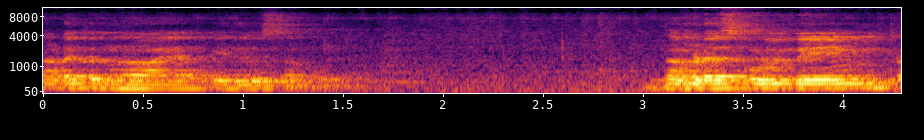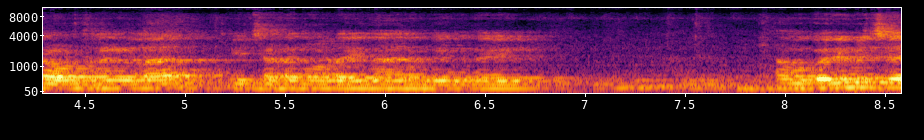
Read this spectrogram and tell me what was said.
നടക്കുന്നതായ ഈ ദിവസം. നമ്മുടെ സ്കൂളിന്റെയും പ്രവർത്തനങ്ങൾ ഈ ചടങ്ങോടെ ഇന്ന് ആരംഭിക്കുന്നതിൽ നമുക്ക് ഒരുമിച്ച്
